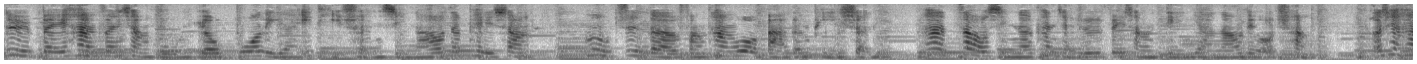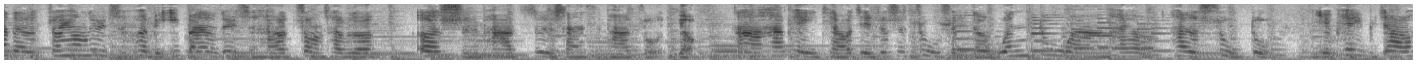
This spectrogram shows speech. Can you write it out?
滤杯和分享壶由玻璃来一体成型，然后再配上木质的防烫握把跟皮绳，它的造型呢看起来就是非常典雅，然后流畅。而且它的专用滤纸会比一般的滤纸还要重，差不多二十帕至三十帕左右。那它可以调节就是注水的温度啊，还有它的速度，也可以比较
